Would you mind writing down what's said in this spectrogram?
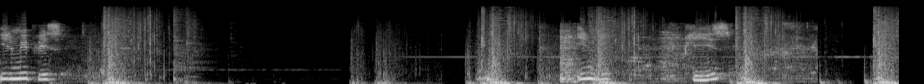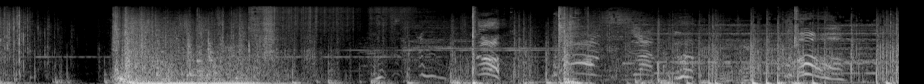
Heal me, please. Heal me, please.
